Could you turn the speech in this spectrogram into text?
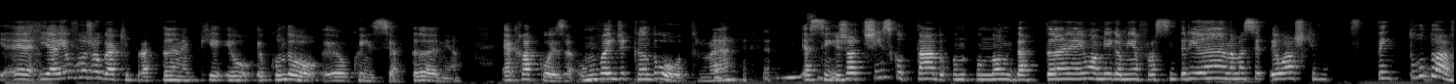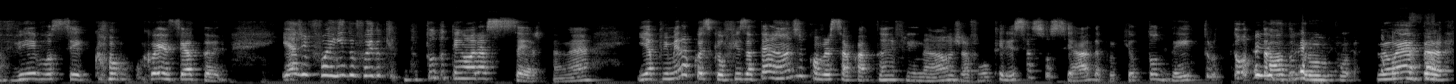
É, e aí eu vou jogar aqui para a Tânia, porque eu, eu quando eu, conheci a Tânia, é aquela coisa, um vai indicando o outro, né? E assim, eu já tinha escutado o, o, nome da Tânia, e uma amiga minha falou assim, Adriana, mas eu acho que tem tudo a ver você conhecer a Tânia. E a gente foi indo, foi do que tudo tem hora certa, né? E a primeira coisa que eu fiz, até antes de conversar com a Tânia, eu falei, não, já vou querer ser associada, porque eu tô dentro total do grupo, não é, Tânia?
